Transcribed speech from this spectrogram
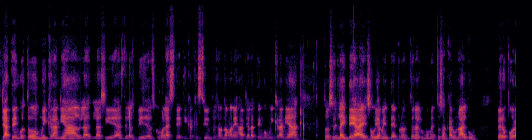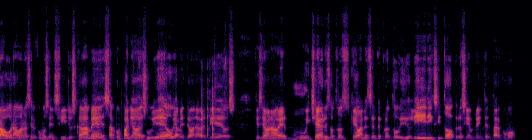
ya tengo todo muy craneado, las, las ideas de los videos como la estética que estoy empezando a manejar ya la tengo muy craneada. Entonces la idea es obviamente de pronto en algún momento sacar un álbum, pero por ahora van a ser como sencillos cada mes, acompañado de su video. Obviamente van a haber videos que se van a ver muy chéveres, otros que van a ser de pronto video lyrics y todo, pero siempre intentar como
